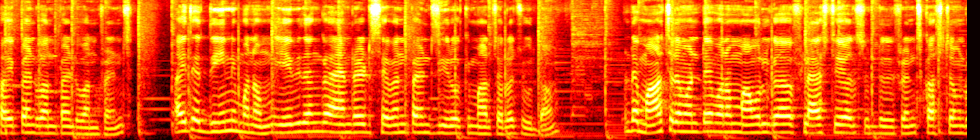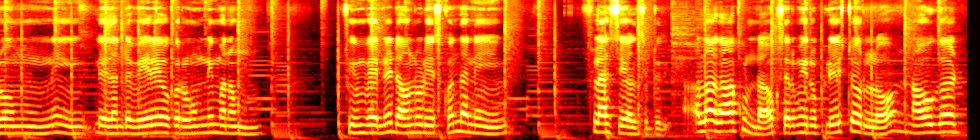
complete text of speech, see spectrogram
five point one point one friends అయితే దీన్ని మనం ఏ విధంగా ఆండ్రాయిడ్ సెవెన్ పాయింట్ జీరోకి మార్చాలో చూద్దాం. అంటే మార్చడం అంటే మనం మామూలుగా ఫ్లాష్ చేయాల్సి ఉంటుంది. ఫ్రెండ్స్ కస్టమ్ రూమ్ని లేదంటే వేరే ఒక రూమ్ని మనం ఫిమ్వేర్ని డౌన్లోడ్ చేసుకొని దాన్ని ఫ్లాష్ చేయాల్సి ఉంటుంది. అలా కాకుండా ఒకసారి మీరు ప్లే స్టోర్లో నవ్గట్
